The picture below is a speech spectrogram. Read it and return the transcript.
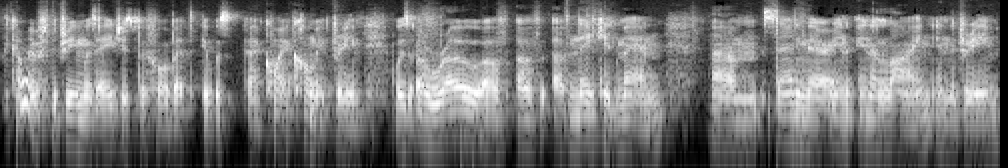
I can't remember if the dream was ages before, but it was uh, quite a comic dream. It was a row of, of, of naked men um, standing there in, in a line in the dream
